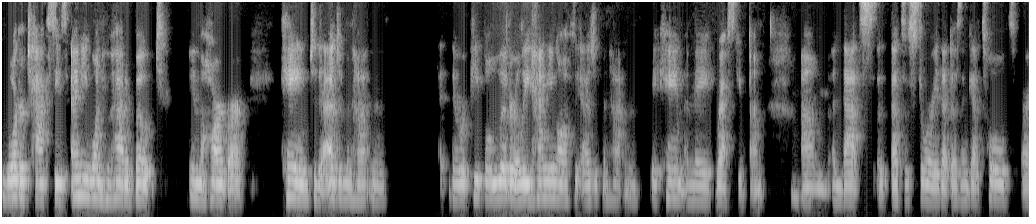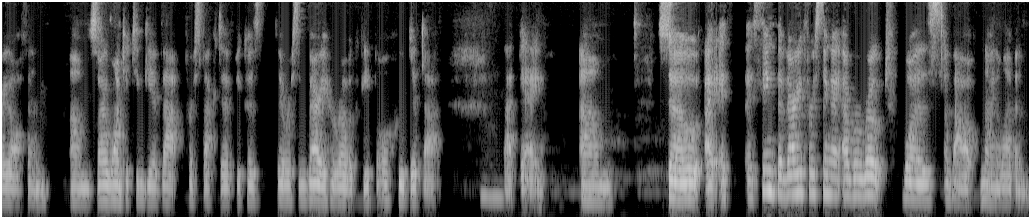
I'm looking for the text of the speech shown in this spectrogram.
water taxis, anyone who had a boat in the harbor came to the edge of Manhattan there were people literally hanging off the edge of Manhattan. They came and they rescued them, mm-hmm. um, and that's that's a story that doesn't get told very often. Um, so I wanted to give that perspective because there were some very heroic people who did that mm-hmm. that day. Um, so I, I, think the very first thing I ever wrote was about 9/11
